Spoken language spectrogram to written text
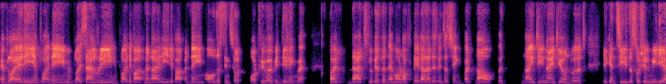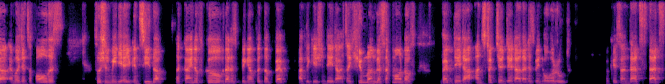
employee ID, employee name, employee salary, employee department ID, department name, all these things. What what we were been dealing with but that's look at the amount of data that has been sustained. But now with 1990 onwards, you can see the social media emergence of all this social media. You can see the the kind of curve that is being up with the web application data. It's a humongous amount of web data, unstructured data that has been overruled. Okay, so and that's that's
